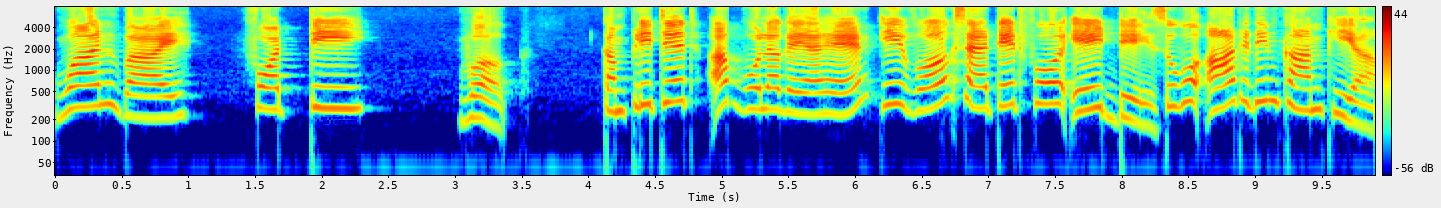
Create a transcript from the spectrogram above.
1 by 40 work. Completed. अब बोला गया है he works at it for eight days. तो वो आठ दिन काम किया.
